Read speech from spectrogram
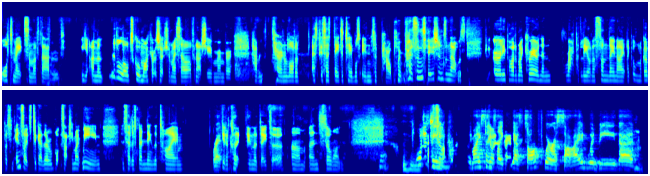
automate some of that? Yeah, I'm a little old school market researcher myself, and actually remember having to turn a lot of SPSS data tables into PowerPoint presentations, and that was the early part of my career. And then rapidly on a Sunday night, like, oh my god, I put some insights together, what this actually might mean, instead of spending the time, Right. you know, collecting the data, um, and so on. Mhm. What is I mean, so? My Go sense, ahead, like, yes, software aside, would be that Mhm. I,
